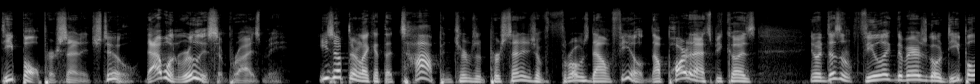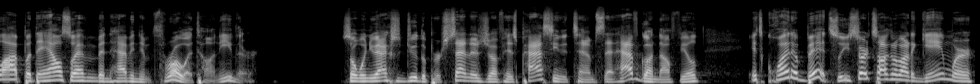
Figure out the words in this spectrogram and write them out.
deep ball percentage too. That one really surprised me. He's up there like at the top in terms of percentage of throws downfield. Now, part of that's because you know it doesn't feel like the Bears go deep a lot, but they also haven't been having him throw a ton either. So when you actually do the percentage of his passing attempts that have gone downfield, it's quite a bit. So you start talking about a game where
